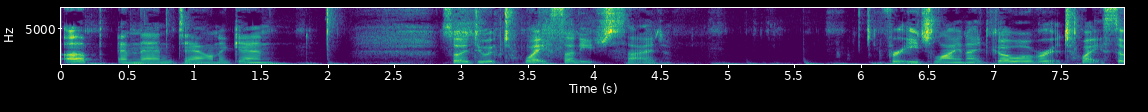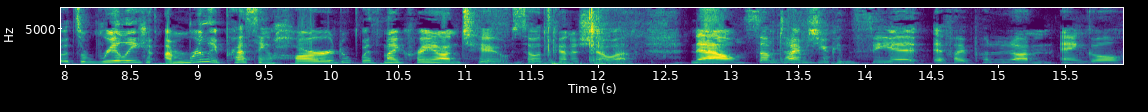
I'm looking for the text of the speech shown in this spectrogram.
up and then down again. So I do it twice on each side. For each line, I'd go over it twice. So it's really, I'm really pressing hard with my crayon too, so it's gonna show up. Now, sometimes you can see it if I put it on an angle.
